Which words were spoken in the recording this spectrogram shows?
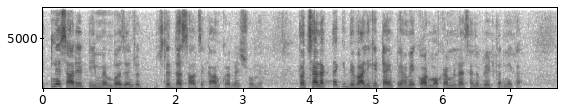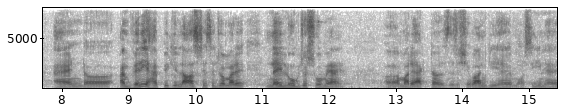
इतने सारे टीम मेंबर्स हैं जो पिछले दस साल से काम कर रहे हैं शो में। तो अच्छा लगता है कि दिवाली के टाइम पे हमें एक और मौका मिल रहा है सेलिब्रेट करने का। And I am very happy कि लास्ट से जो हमारे नए लोग जो शो में आए uh, हमारे एक्टर्स जैसे शिवानगी है मोहसिन है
